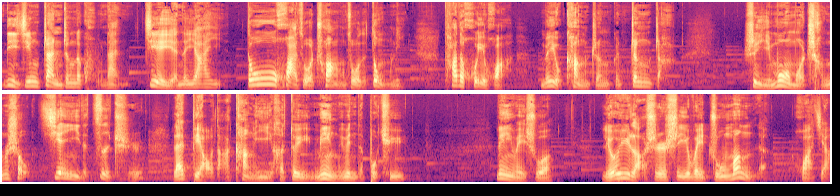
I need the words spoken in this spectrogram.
历经战争的苦难、戒严的压抑，都化作创作的动力。他的绘画没有抗争跟挣扎，是以默默承受、坚毅的自持来表达抗议和对命运的不屈。另一位说，刘玉老师是一位逐梦的。画家，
